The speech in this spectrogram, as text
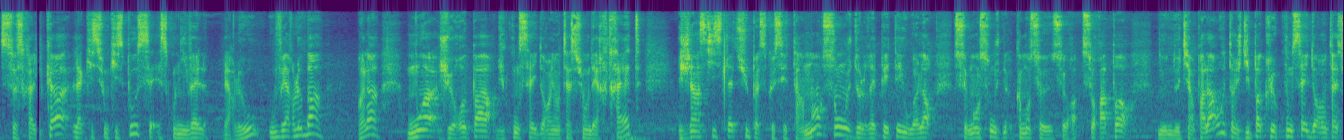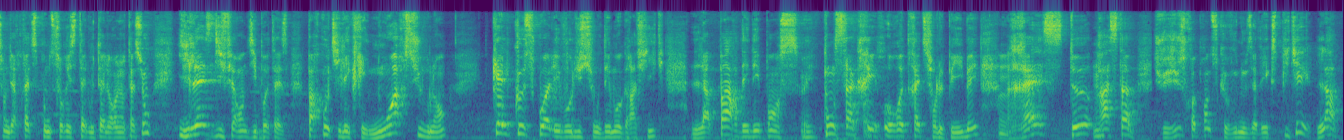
ce sera le cas, la question qui se pose, c'est est-ce qu'on nivelle vers le haut ou vers le bas? Voilà. Moi, je repars du Conseil d'orientation des retraites. J'insiste là-dessus parce que c'est un mensonge de le répéter, ou alors ce mensonge, ne- comment ce, ce- ce rapport ne, ne tient pas la route. Je dis pas que le Conseil d'orientation des retraites sponsorise telle ou telle orientation. Il laisse différentes hypothèses. Par contre, il écrit noir sur blanc, quelle que soit l'évolution démographique, la part des dépenses consacrées aux retraites sur le PIB restera stable. Je vais juste reprendre ce que vous nous avez expliqué là,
